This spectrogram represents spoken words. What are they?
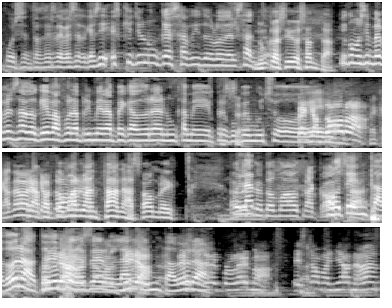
Pues entonces debe ser que sí. Es que yo nunca he sabido lo del santo. ¿Nunca has sido santa? Yo como siempre he pensado que Eva fue la primera pecadora, nunca me preocupé mucho. en- Pecadora por tomar manzanas, hombre. Fue la- otra cosa. O tentadora, todo Mira, puede ser, la mira, tentadora. ese es el problema. Esta mañana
